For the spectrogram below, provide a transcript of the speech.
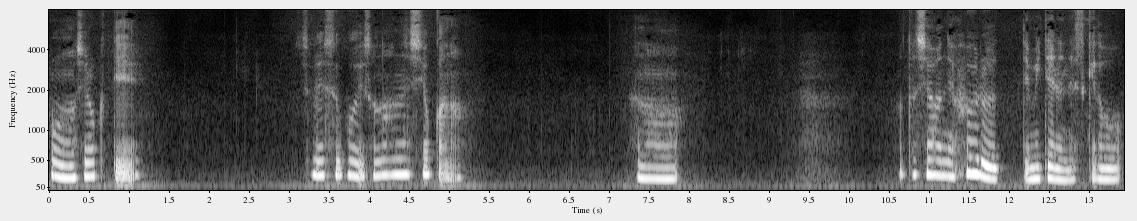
構面白くて、それすごい、その話しようかな。あの、私はね、Hulu って見てるんですけど、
